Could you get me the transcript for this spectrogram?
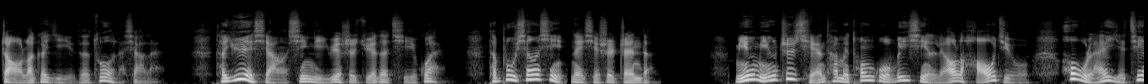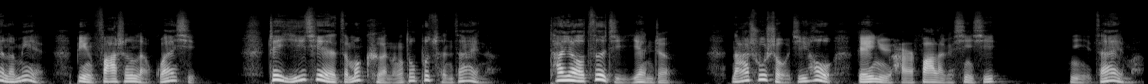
找了个椅子坐了下来。他越想，心里越是觉得奇怪，他不相信那些是真的。明明之前他们通过微信聊了好久，后来也见了面，并发生了关系，这一切怎么可能都不存在呢？他要自己验证，拿出手机后给女孩发了个信息：“你在吗？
